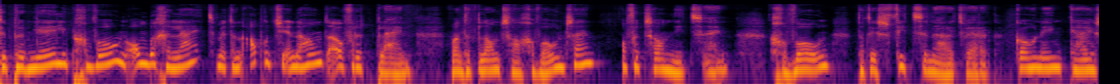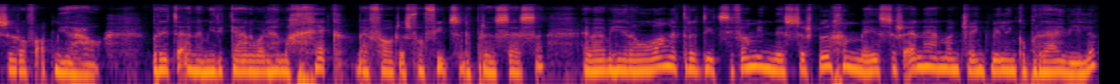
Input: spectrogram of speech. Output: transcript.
De premier liep gewoon onbegeleid met een appeltje in de hand over het plein. Want het land zal gewoon zijn of het zal niet zijn. Gewoon, dat is fietsen naar het werk. Koning, keizer of admiraal. Britten en Amerikanen worden helemaal gek bij foto's van fietsende prinsessen. En we hebben hier een lange traditie van ministers, burgemeesters en Herman Cenk Willink op rijwielen.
